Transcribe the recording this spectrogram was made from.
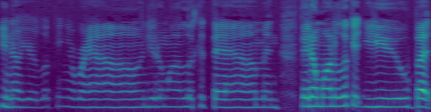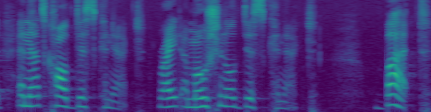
You know, you're looking around, you don't want to look at them, and they don't want to look at you, but, and that's called disconnect, right? Emotional disconnect. But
